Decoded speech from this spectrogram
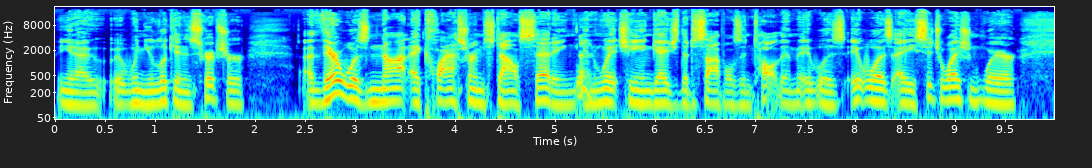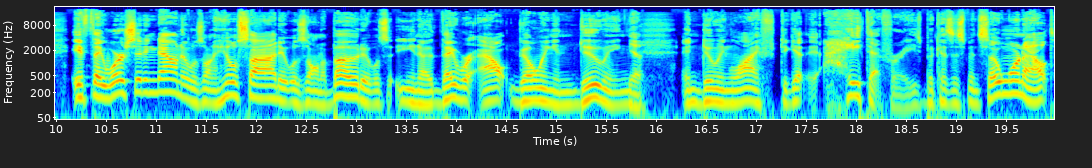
you know, when you look in Scripture, uh, there was not a classroom style setting in which he engaged the disciples and taught them. It was it was a situation where. If they were sitting down, it was on a hillside, it was on a boat, it was, you know, they were out going and doing Yeah. And doing life together. I hate that phrase because it's been so worn out,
